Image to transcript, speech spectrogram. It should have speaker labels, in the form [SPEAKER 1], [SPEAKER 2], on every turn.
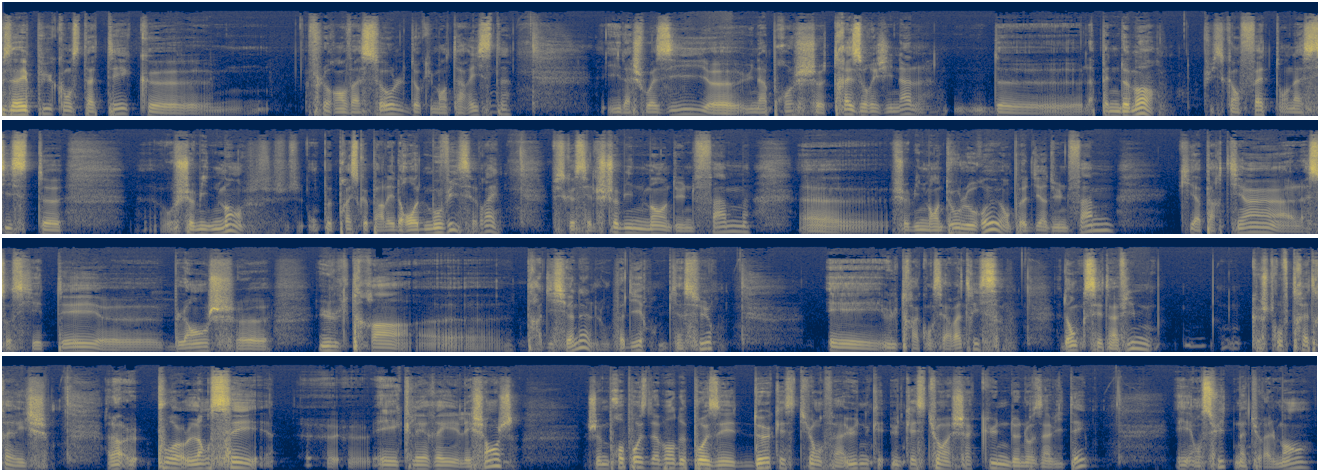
[SPEAKER 1] Vous avez pu constater que Florent Vassol, le documentariste, il a choisi euh, une approche très originale de la peine de mort, puisqu'en fait on assiste euh, au cheminement, on peut presque parler de road movie, c'est vrai, puisque c'est le cheminement d'une femme, euh, cheminement douloureux, on peut dire, d'une femme qui appartient à la société blanche ultra traditionnelle, on peut dire, bien sûr, et ultra conservatrice. Donc c'est un film que je trouve très très riche. Alors pour lancer et éclairer l'échange, je me propose d'abord de poser deux questions, enfin une, une, question à chacune de nos invités, et ensuite, naturellement,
